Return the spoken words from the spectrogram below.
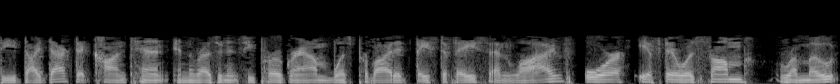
the didactic content in the residency program was provided face to face and live, or if there was some remote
